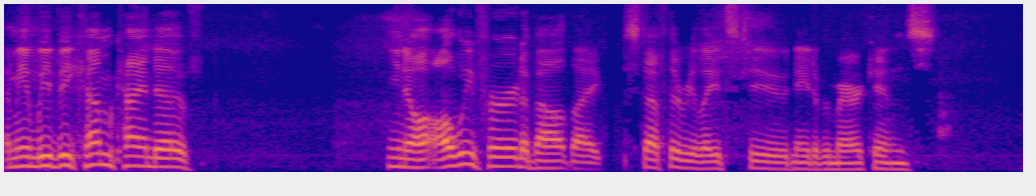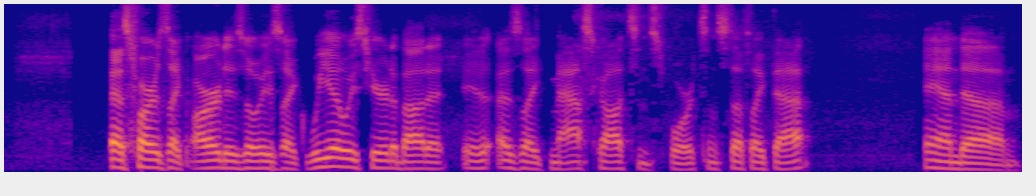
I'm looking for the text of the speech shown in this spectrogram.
I mean, we've become kind of you know, all we've heard about like stuff that relates to Native Americans as far as like art is always like we always heard about it as like mascots and sports and stuff like that. And um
